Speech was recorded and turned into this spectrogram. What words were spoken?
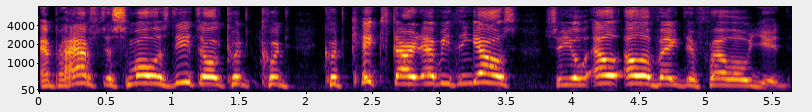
and perhaps the smallest detail could could could kickstart everything else, so you'll ele- elevate the fellow Yid.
